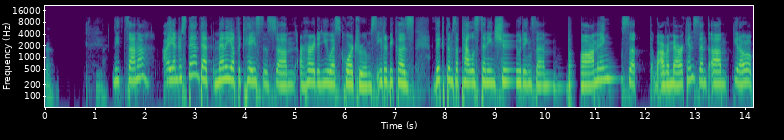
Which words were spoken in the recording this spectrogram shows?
Yeah. Nitsana, I understand that many of the cases um, are heard in U.S. courtrooms, either because victims of Palestinian shootings and bombings uh, are Americans, and um, you know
